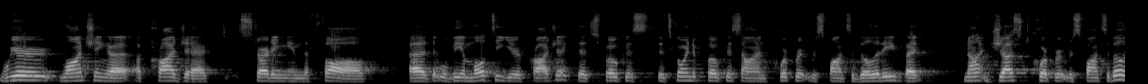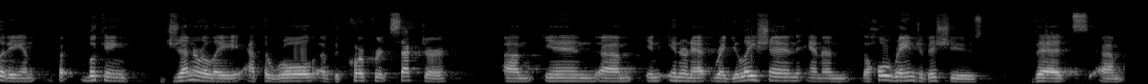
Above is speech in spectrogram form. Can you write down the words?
we're launching a, a project starting in the fall uh, that will be a multi-year project that's focused, that's going to focus on corporate responsibility, but not just corporate responsibility, and but looking generally at the role of the corporate sector um, in, um, in internet regulation and on the whole range of issues that, um,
